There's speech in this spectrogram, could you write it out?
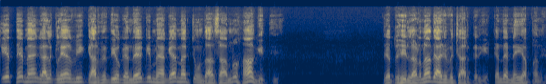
ਇੱਥੇ ਮੈਂ ਗੱਲ ਕਲੀਅਰ ਵੀ ਕਰ ਦਿੱਤੀ, ਉਹ ਕਹਿੰਦੇ ਕਿ ਮੈਂ ਕਿਹਾ ਮੈਂ ਝੁੰਦਾ ਸਾਹਿਬ ਨੂੰ ਹਾਂ ਕੀਤੀ। ਜੇ ਤੁਸੀਂ ਲੜਨਾ ਤੇ ਅੱਜ ਵਿਚਾਰ ਕਰੀਏ, ਕਹਿੰਦੇ ਨਹੀਂ ਆਪਾਂ ਨਹੀਂ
